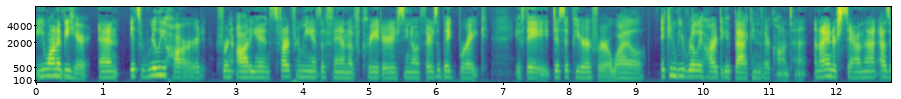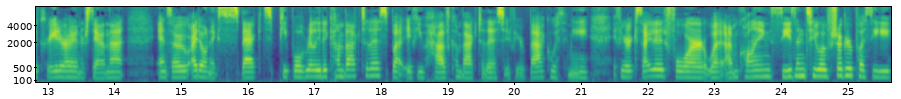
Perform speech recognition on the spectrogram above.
you want to be here. And it's really hard for an audience, hard for me as a fan of creators. You know, if there's a big break, if they disappear for a while, it can be really hard to get back into their content. And I understand that. As a creator, I understand that. And so I don't expect people really to come back to this, but if you have come back to this, if you're back with me, if you're excited for what I'm calling season two of Sugar Pussy,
